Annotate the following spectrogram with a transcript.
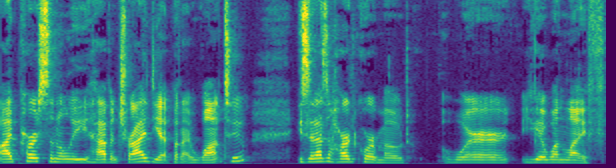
I personally haven't tried yet, but I want to, is it has a hardcore mode where you get one life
